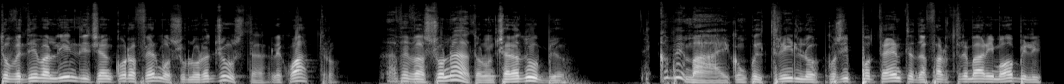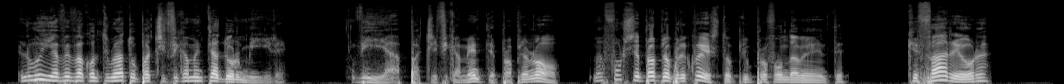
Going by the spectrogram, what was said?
Letto vedeva l'indice ancora fermo sull'ora giusta, le quattro. Aveva suonato, non c'era dubbio. E come mai, con quel trillo così potente da far tremare i mobili, lui aveva continuato pacificamente a dormire? Via, pacificamente proprio no, ma forse proprio per questo più profondamente. Che fare ora?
